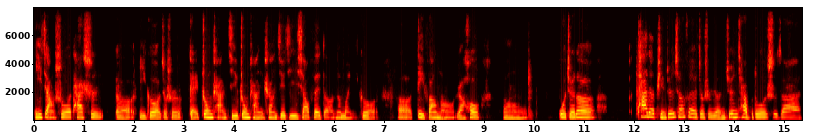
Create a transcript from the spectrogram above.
你讲说它是呃一个就是给中产及中产以上阶级消费的那么一个呃地方呢，然后嗯，我觉得它的平均消费就是人均差不多是在。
